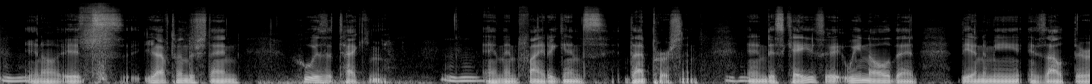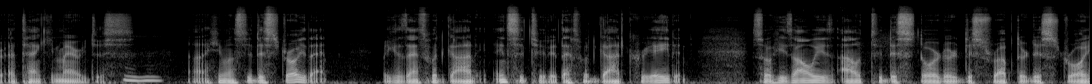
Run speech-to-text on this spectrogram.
Mhm. You know, it's you have to understand who is attacking you, Mhm. and then fight against that person. Mhm. And in this case, it, we know that the enemy is out there attacking marriages. Mhm. Uh, he wants to destroy that because that's what God instituted. That's what God created. So he's always out to distort or disrupt or destroy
